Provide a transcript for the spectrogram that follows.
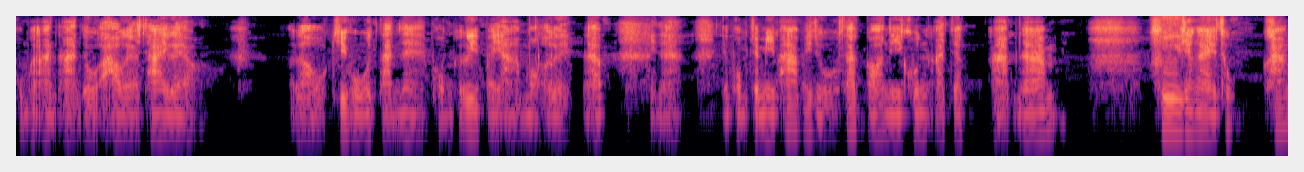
ผมก็อ่านอ่านดูเอาแล้วใช่แล้ว เราขี้หูตันแน่ผมก็รีบไปหาหมอเลยนะครับนี่นะเดี๋ยวผมจะมีภาพให้ดู ถ้ากรณีคุณอาจจะอาบน้ำคือยังไงทุกครั้ง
